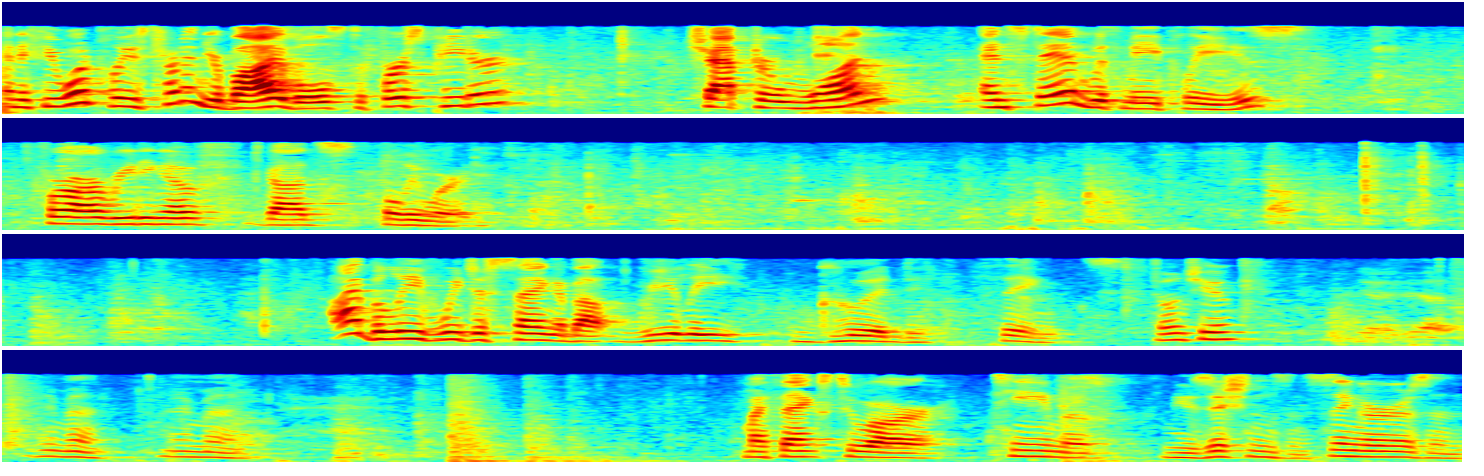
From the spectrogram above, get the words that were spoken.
And if you would please turn in your Bibles to 1 Peter chapter 1 and stand with me, please, for our reading of God's holy word. I believe we just sang about really good things, don't you? Yes, yes. Amen. Amen. My thanks to our team of musicians and singers and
